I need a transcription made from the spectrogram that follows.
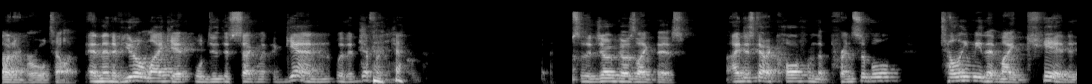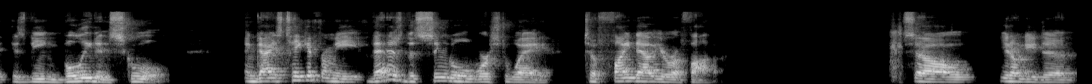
Whatever, we'll tell it. And then if you don't like it, we'll do this segment again with a different joke. So the joke goes like this: I just got a call from the principal telling me that my kid is being bullied in school. And guys, take it from me, that is the single worst way to find out you're a father. So you don't need to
